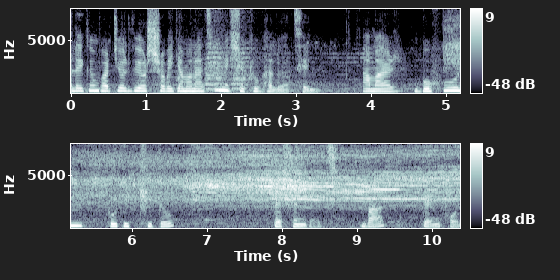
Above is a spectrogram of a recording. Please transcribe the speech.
আলাইকুম ভার্চুয়াল ভিউয়ার্স সবাই কেমন আছেন? নিশ্চয়ই খুব ভালো আছেন। আমার বহুল প্রতীক্ষিত প্যাশন গাছ বা ট্যাং ফল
